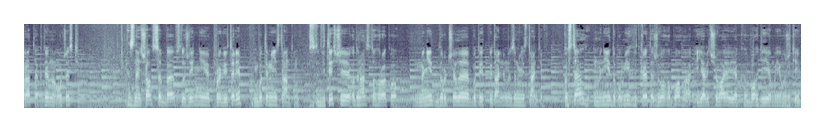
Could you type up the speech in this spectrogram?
брати активну участь. Знайшов себе в служінні провіторі бути міністрантом. З 2011 року мені доручили бути відповідальними за міністрантів. Костел мені допоміг відкрити живого Бога, і я відчуваю, як Бог діє в моєму житті.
